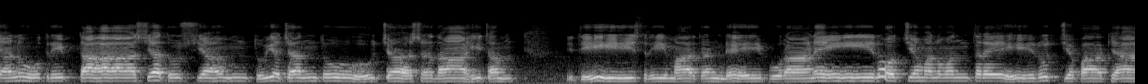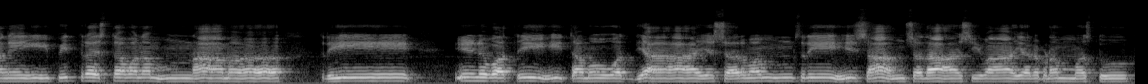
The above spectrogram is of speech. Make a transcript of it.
अनुतृप्तास्यतुष्यं तु यचन्तु च सदाहितम् इति श्रीमार्कण्डे पुराणे रोच्यमन्वन्तरे पितृस्तवनं नाम त्रीणवतितमोऽध्याय सर्वं श्रीशां सदाशिवायर्पणमस्तु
